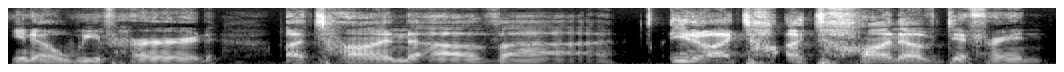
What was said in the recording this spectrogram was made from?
you know we've heard a ton of uh, you know a, t- a ton of different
